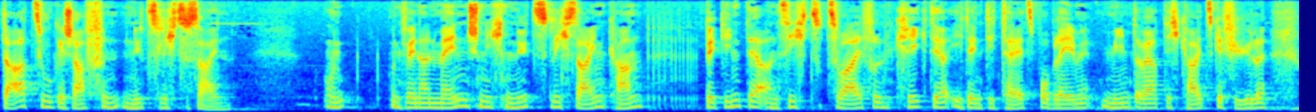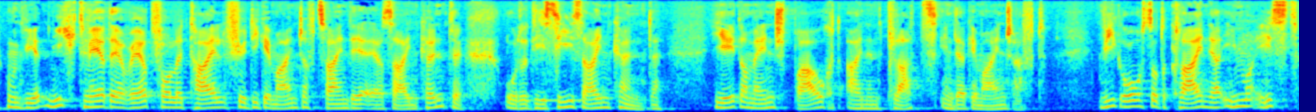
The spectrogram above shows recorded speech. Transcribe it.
dazu geschaffen, nützlich zu sein. Und, und wenn ein Mensch nicht nützlich sein kann, beginnt er an sich zu zweifeln, kriegt er Identitätsprobleme, Minderwertigkeitsgefühle und wird nicht mehr der wertvolle Teil für die Gemeinschaft sein, der er sein könnte oder die sie sein könnte. Jeder Mensch braucht einen Platz in der Gemeinschaft wie groß oder klein er immer ist,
